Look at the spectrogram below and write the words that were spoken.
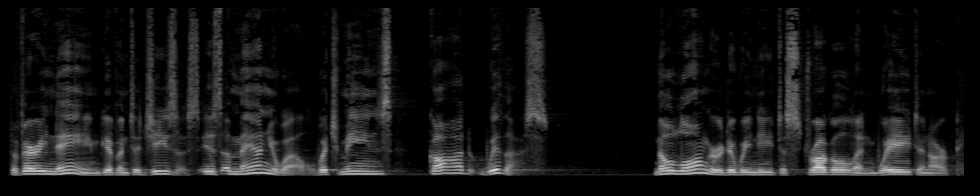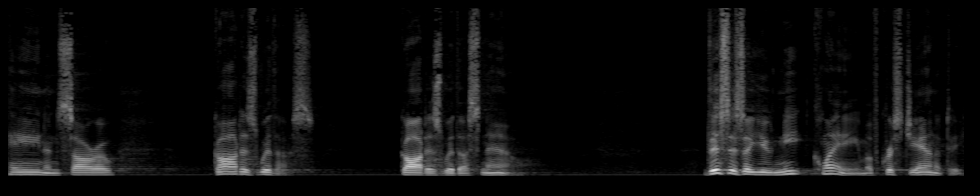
The very name given to Jesus is Emmanuel, which means God with us. No longer do we need to struggle and wait in our pain and sorrow. God is with us. God is with us now. This is a unique claim of Christianity.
